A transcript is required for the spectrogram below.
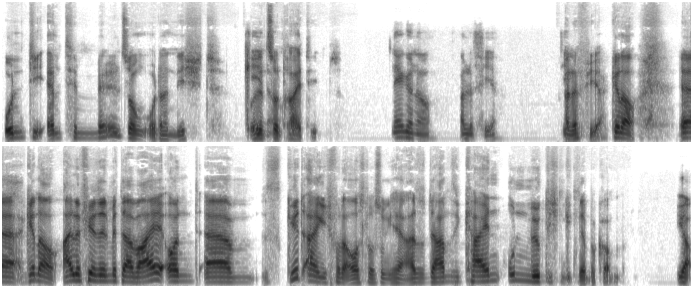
und die MT Melsung, oder nicht? Genau. Oder so drei Teams? Ja, genau. Alle vier. Alle vier, genau. Äh, genau, alle vier sind mit dabei und ähm, es geht eigentlich von der Auslosung her. Also da haben sie keinen unmöglichen Gegner bekommen. Ja,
